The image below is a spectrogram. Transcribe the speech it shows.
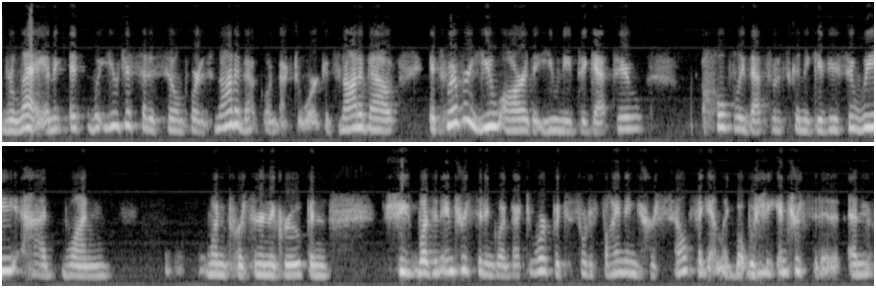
relay. And it, it, what you just said is so important. It's not about going back to work. It's not about. It's wherever you are that you need to get to. Hopefully, that's what it's going to give you. So we had one one person in the group, and she wasn't interested in going back to work, but just sort of finding herself again. Like, what was she mm-hmm. interested in? And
